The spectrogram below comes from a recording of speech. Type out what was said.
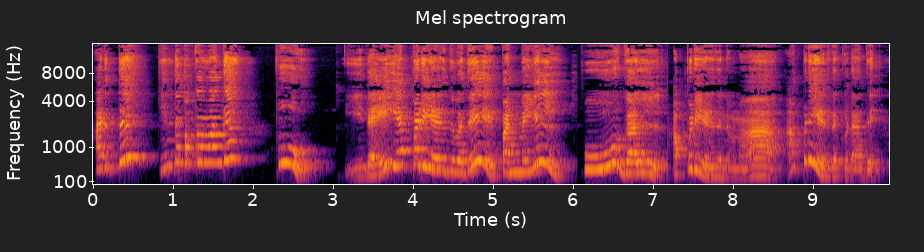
அடுத்து இந்த பக்கம் வாங்க. பூ. இதை எப்படி எழுதுவது? பன்மையில் பூகள். அப்படி எழுதணுமா? அப்படி எழுதக்கூடாது.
